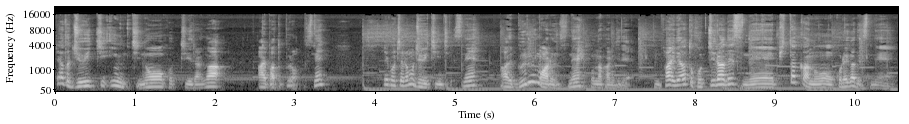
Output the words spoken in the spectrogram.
で、あと11インチのこちらが iPad Pro ですね。で、こちらも11インチですね。あ、で、ブルーもあるんですね。こんな感じで。はい。で、あとこちらですね。ピタカの、これがですね、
